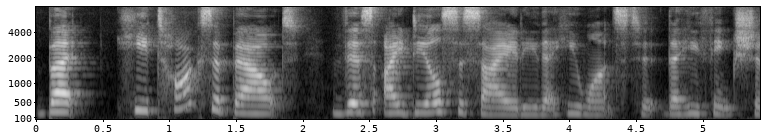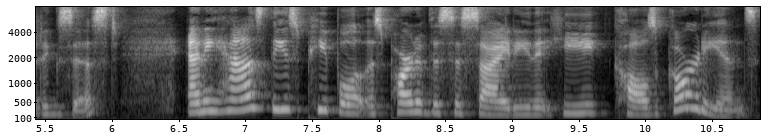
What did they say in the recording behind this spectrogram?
But he talks about this ideal society that he wants to that he thinks should exist and he has these people as part of the society that he calls guardians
